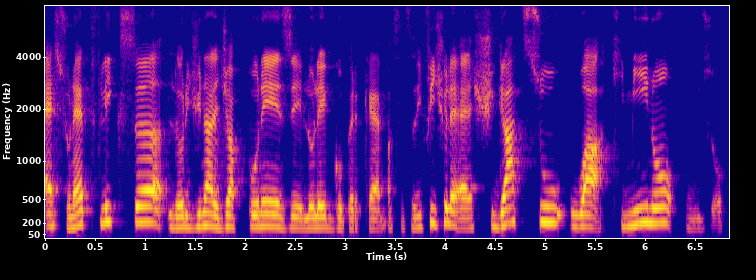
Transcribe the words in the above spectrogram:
è su Netflix, l'originale giapponese lo leggo perché è abbastanza difficile, è Shigatsu wa Kimino Uso.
